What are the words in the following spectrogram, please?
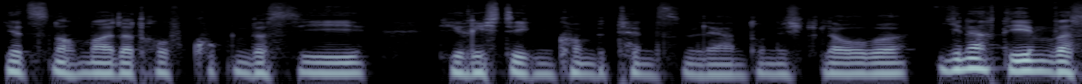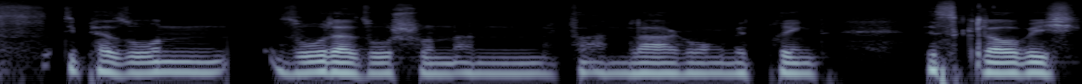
jetzt nochmal darauf gucken, dass sie die richtigen Kompetenzen lernt? Und ich glaube, je nachdem, was die Person so oder so schon an Veranlagungen mitbringt, ist, glaube ich,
